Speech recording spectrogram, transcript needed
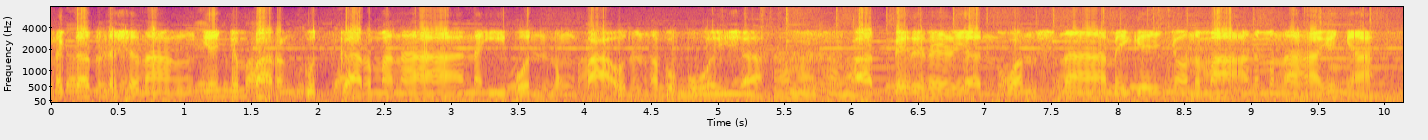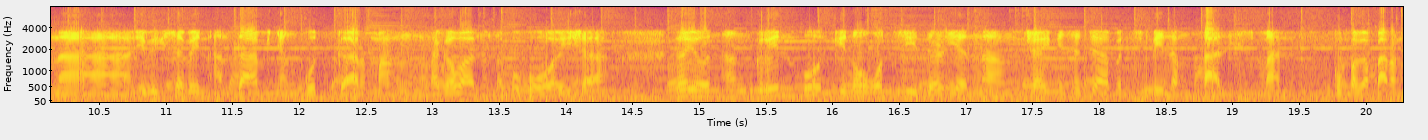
nagdadala siya ng, yan yung parang good karma na naipon nung tao nung nabubuhay siya. Tama, tama. At very rare yan. Once na may ganyan yun, na maano mo na, yun nga, na ibig sabihin, ang dami niyang good karmang nagawa nung nabubuhay siya. Ngayon, ang green bone, kinoconsider yan ng Chinese at Japanese bilang talisman. Kumbaga parang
